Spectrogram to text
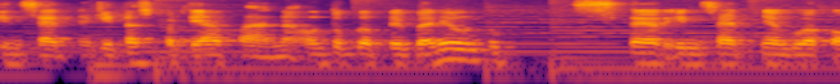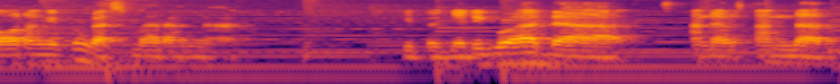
insightnya kita seperti apa. Nah untuk gue pribadi untuk share insightnya gue ke orang itu nggak sembarangan. Gitu. Jadi gue ada standar-standar.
